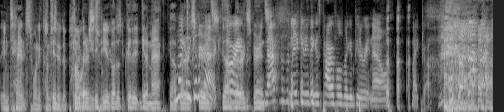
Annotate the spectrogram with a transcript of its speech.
intense when it comes Get, to the power. get a better needs CPU. Go to CPU. get a, get a Mac. You'll have I'm not better gonna get a experience. Mac. You'll Sorry. better experience. Mac doesn't make anything as powerful as my computer right now. Mic drop.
